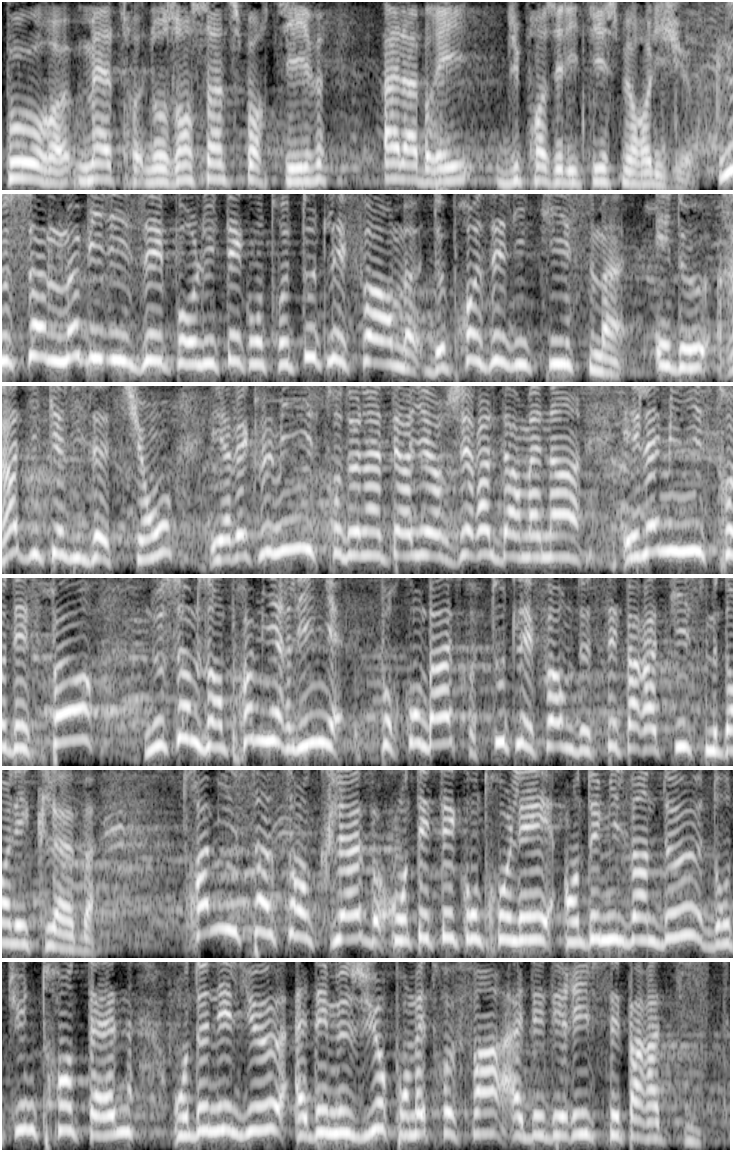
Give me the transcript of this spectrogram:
pour mettre nos enceintes sportives à l'abri du prosélytisme religieux? Nous sommes mobilisés pour lutter contre toutes les formes de prosélytisme et de radicalisation. Et avec le ministre de l'Intérieur, Gérald Darmanin, et la ministre des Sports, nous sommes en première ligne pour combattre toutes les formes de séparatisme dans les clubs. 3500 clubs ont été contrôlés en 2022, dont une trentaine ont donné lieu à des mesures pour mettre fin à des dérives séparatistes.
